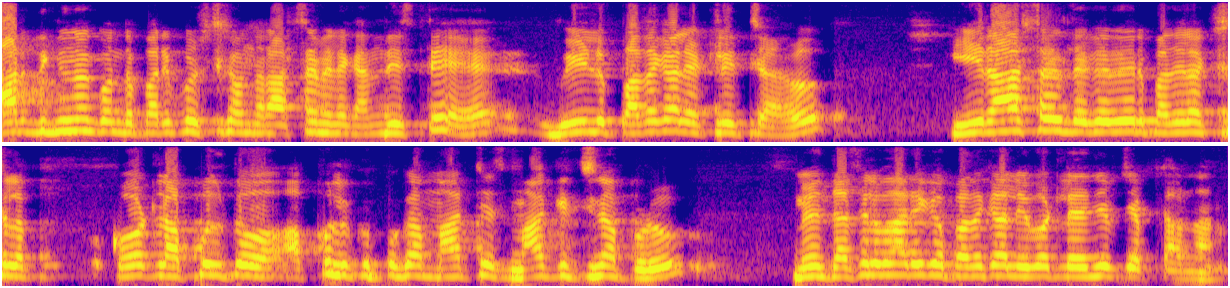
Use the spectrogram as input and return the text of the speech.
ఆర్థికంగా కొంత పరిపుష్టిగా ఉన్న రాష్ట్రం వీళ్ళకి అందిస్తే వీళ్ళు పథకాలు ఎట్లా ఇచ్చారు? ఈ రాష్ట్రానికి దగ్గర దగ్గర పది లక్షల కోట్ల అప్పులతో అప్పులు కుప్పుగా మార్చేసి మాకు ఇచ్చినప్పుడు మేము దశల వారీగా పథకాలు ఇవ్వట్లేదని చెప్పి చెప్తా ఉన్నారు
